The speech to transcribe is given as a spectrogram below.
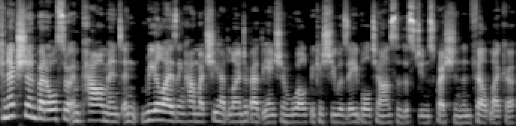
connection, but also empowerment and realizing how much she had learned about the ancient world because she was able to answer the students' questions and felt like a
